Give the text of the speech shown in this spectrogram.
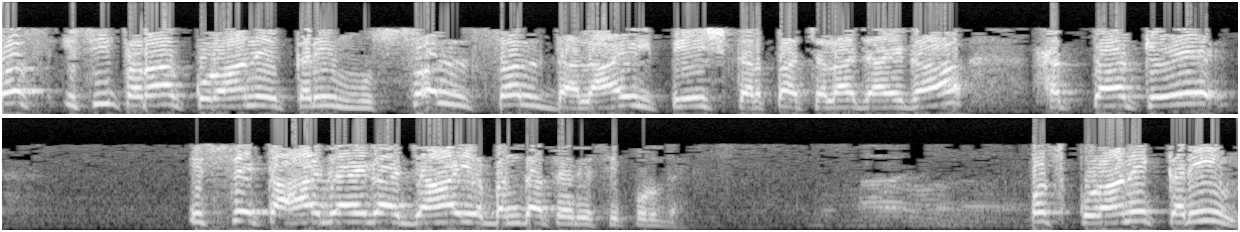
بس اسی طرح قرآن کریم مسلسل دلائل پیش کرتا چلا جائے گا، حتیٰ کہ اس سے کہا جائے گا، جا، یہ بندہ تیرے سپرد ہے۔ بس قرآن کریم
